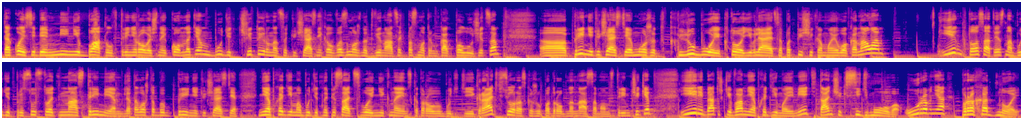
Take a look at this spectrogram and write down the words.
такой себе мини-баттл в тренировочной комнате. Будет 14 участников, возможно 12, посмотрим как получится. Э, принять участие может любой, кто является подписчиком моего канала. И кто, соответственно, будет присутствовать на стриме. Для того, чтобы принять участие, необходимо будет написать свой никнейм, с которого вы будете играть. Все расскажу подробно на самом стримчике. И, ребятушки, вам необходимо иметь танчик седьмого уровня, проходной.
